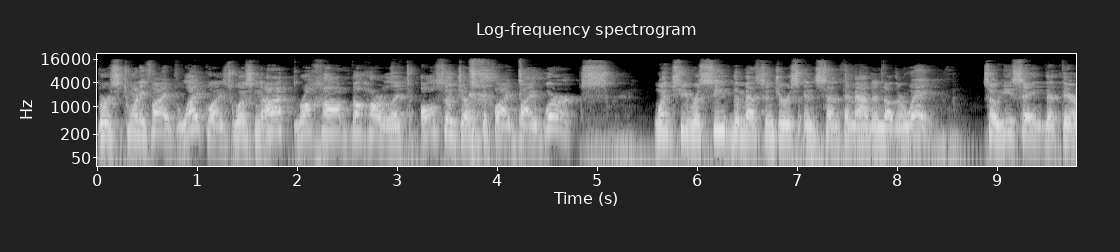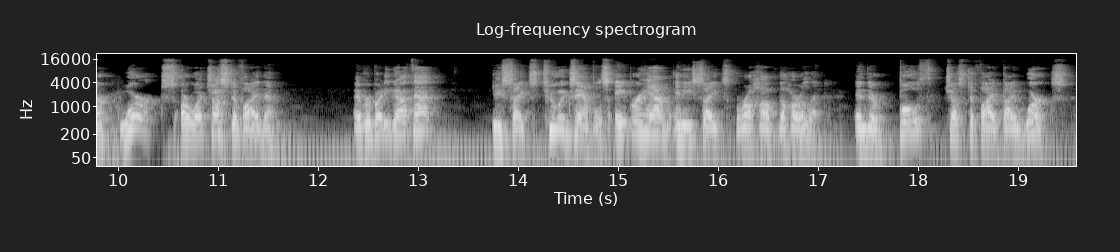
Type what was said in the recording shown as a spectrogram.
Verse 25 Likewise, was not Rahab the harlot also justified by works when she received the messengers and sent them out another way? So he's saying that their works are what justify them. Everybody got that? He cites two examples Abraham and he cites Rahab the harlot. And they're both justified by works.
